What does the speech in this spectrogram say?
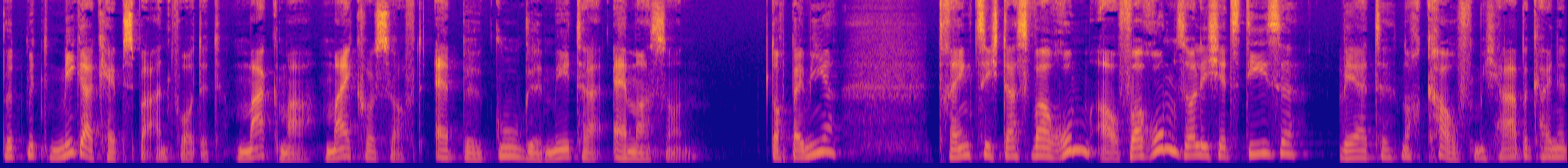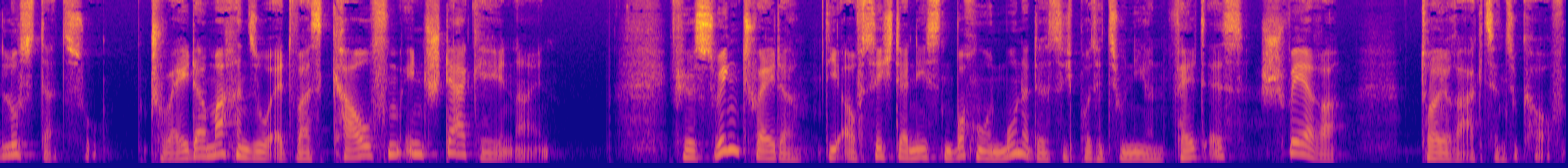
wird mit Megacaps beantwortet. Magma, Microsoft, Apple, Google, Meta, Amazon. Doch bei mir drängt sich das Warum auf. Warum soll ich jetzt diese Werte noch kaufen? Ich habe keine Lust dazu. Trader machen so etwas, kaufen in Stärke hinein. Für Swing Trader, die auf Sicht der nächsten Wochen und Monate sich positionieren, fällt es schwerer, teure Aktien zu kaufen.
